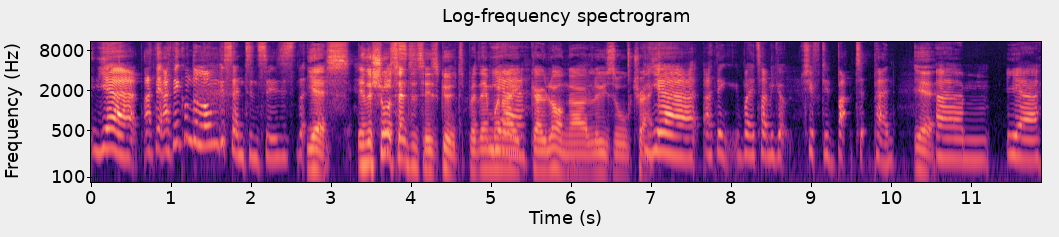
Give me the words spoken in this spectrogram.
yeah i think i think on the longer sentences that, Yes, in the short sentences, good. But then when Yeah. I go long, I lose all track. yeah i think by the time you got shifted back to pen Yeah. Um, yeah.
